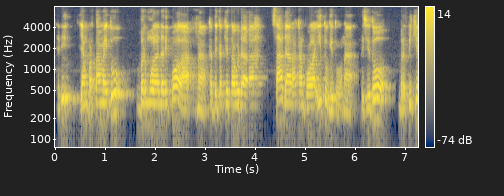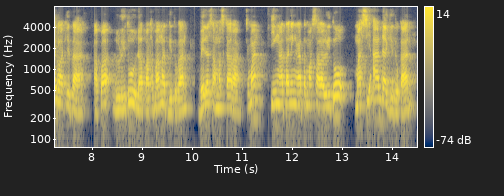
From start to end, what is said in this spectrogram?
Jadi yang pertama itu bermula dari pola. Nah, ketika kita udah sadar akan pola itu gitu. Nah, di situ berpikirlah kita, apa dulu itu udah parah banget gitu kan. Beda sama sekarang. Cuman ingatan-ingatan masa lalu itu masih ada gitu kan.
